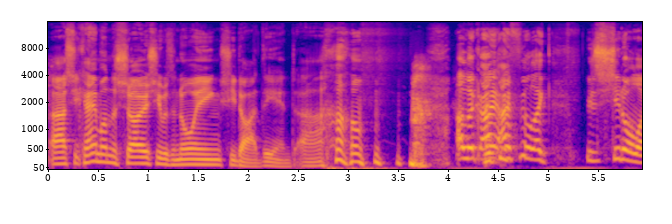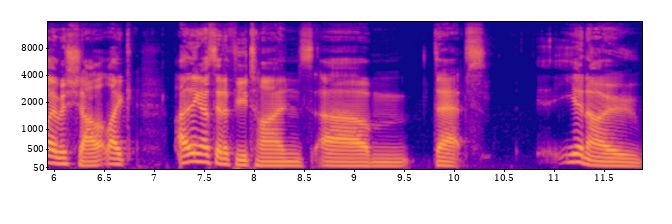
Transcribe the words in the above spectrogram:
Uh, she came on the show. She was annoying. She died. The end. Uh, um, I look, I, I feel like it's shit all over Charlotte. Like I think I said a few times um, that you know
